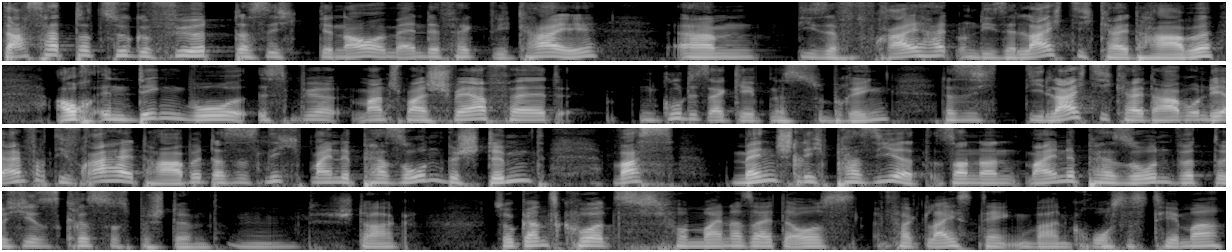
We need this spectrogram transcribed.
das hat dazu geführt, dass ich genau im Endeffekt wie Kai ähm, diese Freiheit und diese Leichtigkeit habe, auch in Dingen, wo es mir manchmal schwerfällt, ein gutes Ergebnis zu bringen, dass ich die Leichtigkeit habe und die einfach die Freiheit habe, dass es nicht meine Person bestimmt, was menschlich passiert, sondern meine Person wird durch Jesus Christus bestimmt. Mhm, Stark. So ganz kurz von meiner Seite aus, Vergleichsdenken war ein großes Thema.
